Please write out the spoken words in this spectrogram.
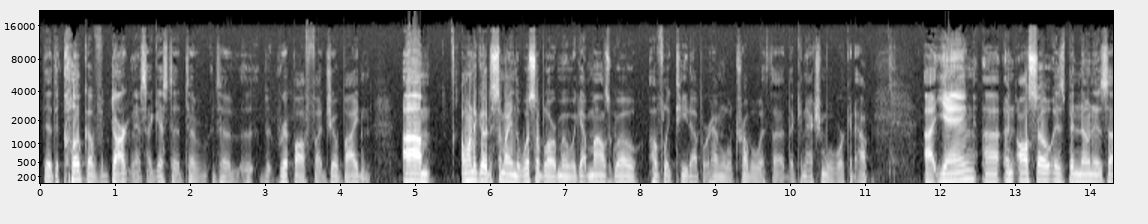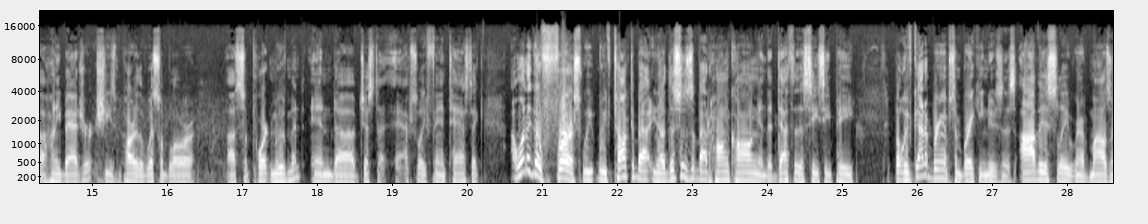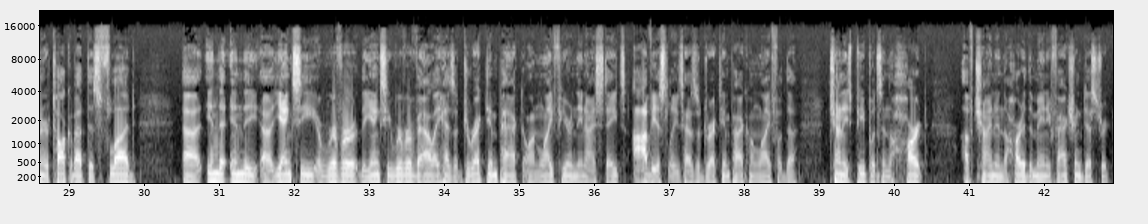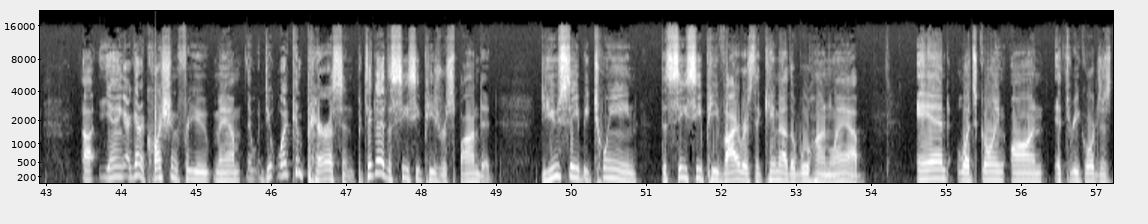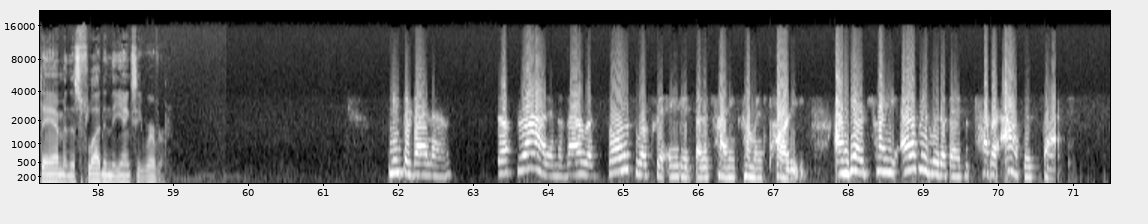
they're the cloak of darkness, I guess, to to, to uh, rip off uh, Joe Biden. Um, I want to go to somebody in the whistleblower movement. We got Miles Guo, hopefully teed up. We're having a little trouble with uh, the connection. We'll work it out. Uh, Yang, uh, and also has been known as uh, Honey Badger. She's part of the whistleblower uh, support movement, and uh, just absolutely fantastic. I want to go first. We we've talked about you know this is about Hong Kong and the death of the CCP, but we've got to bring up some breaking news And this. Obviously, we're going to have Miles on here talk about this flood uh, in the in the uh, Yangtze River, the Yangtze River Valley has a direct impact on life here in the United States. Obviously, it has a direct impact on life of the Chinese people. It's in the heart of China, in the heart of the manufacturing district. Uh, Yang, I got a question for you, ma'am. Do, what comparison, particularly the CCP's responded, do you see between the CCP virus that came out of the Wuhan lab and what's going on at Three Gorges Dam and this flood in the Yangtze River? Mr. Bannon, the flood and the virus both were created by the Chinese Communist Party, and they are trying every little bit to cover up this fact.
